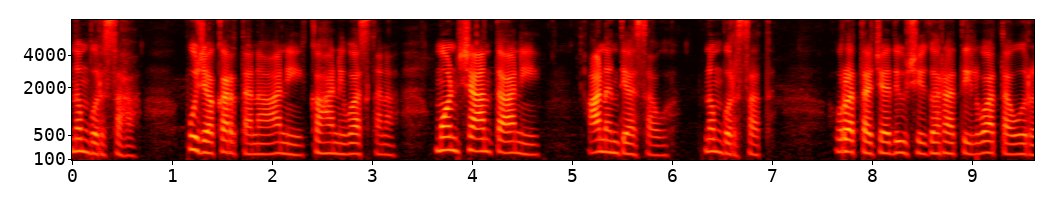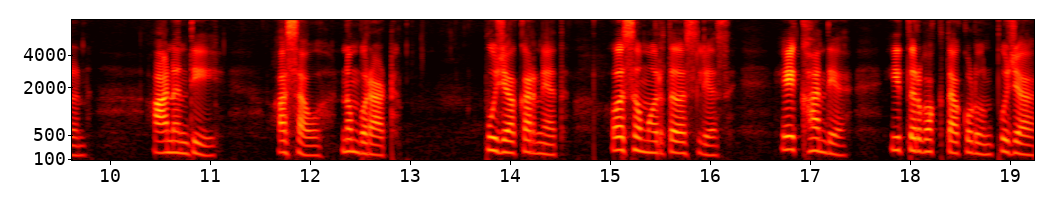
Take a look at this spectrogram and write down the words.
नंबर सहा. पूजा करताना आणि कहाणी वाचताना मन शांत आणि आनंदी असावं. नंबर सात. व्रताच्या दिवशी घरातील वातावरण आनंदी असावं. नंबर आठ. पूजा करण्यात असमर्थ असल्यास एखाद्या इतर भक्ताकडून पूजा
